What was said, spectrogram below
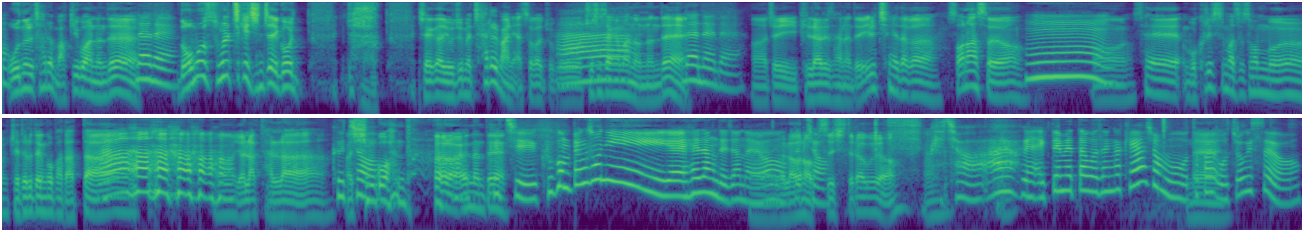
응. 오늘 차를 맡기고 왔는데 네네. 너무 솔직히 진짜 이거 야, 제가 요즘에 차를 많이 안 써가지고 아. 주차장에만 놓는데 네네네. 어, 저희 빌라를 사는데 1층에다가 써놨어요. 음. 어, 새해 뭐 크리스마스 선물 제대로 된 거 받았다. 아. 어, 연락 달라. 아, 신고한다 했는데 그치. 그건 뺑소니에 네, 해당되잖아요. 연락은 그쵸? 없으시더라고요. 아, 그쵸. 아유, 그냥 액땜했다고 생각해야죠. 뭐, 어떡할, 네. 어쩌겠어요.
